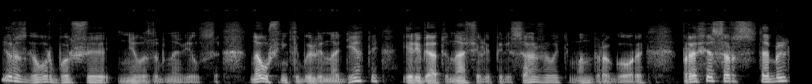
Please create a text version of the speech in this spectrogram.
и разговор больше не возобновился. Наушники были надеты, и ребята начали пересаживать мандрагоры. Профессор Стебль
